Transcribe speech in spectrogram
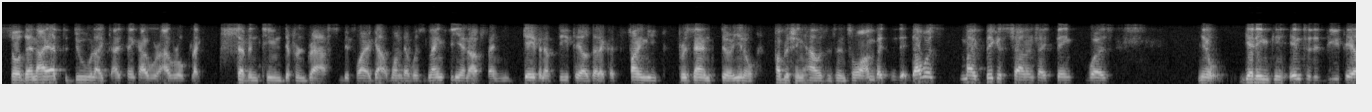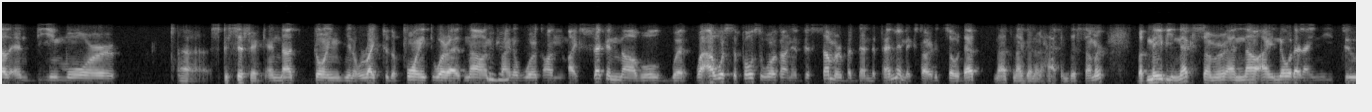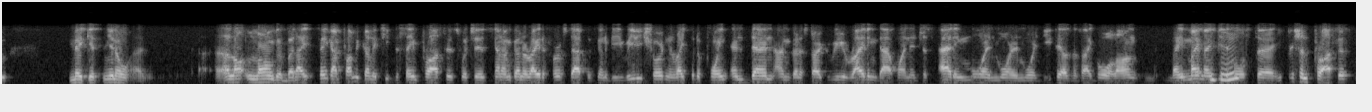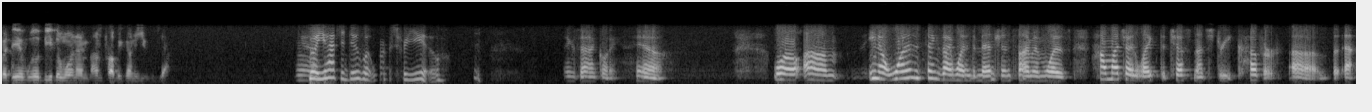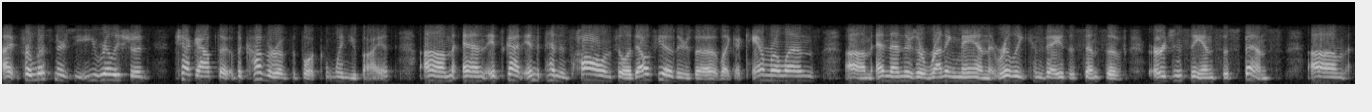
So then I had to do like I think I, were I wrote like 17 different drafts before I got one that was lengthy enough and gave enough details that I could finally present to you know publishing houses and so on. But th- that was my biggest challenge. I think was you know getting into the detail and being more uh, specific and not going, you know, right to the point. Whereas now I'm mm-hmm. trying to work on my second novel. With, well, I was supposed to work on it this summer, but then the pandemic started, so that that's not going to happen this summer. But maybe next summer. And now I know that I need to make it, you know, a lot longer, but I think I'm probably going to keep the same process, which is, and I'm going to write a first draft that's going to be really short and right to the point, and then I'm going to start rewriting that one and just adding more and more and more details as I go along. It might not mm-hmm. be the most uh, efficient process, but it will be the one I'm, I'm probably going to use. Yeah. yeah. Well, you have to do what works for you. exactly. Yeah. Well, um, you know, one of the things I wanted to mention, Simon, was how much I like the Chestnut Street cover. Uh, I, for listeners, you really should check out the the cover of the book when you buy it. Um, and it's got Independence Hall in Philadelphia. There's a like a camera lens, um, and then there's a running man that really conveys a sense of urgency and suspense. Um,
